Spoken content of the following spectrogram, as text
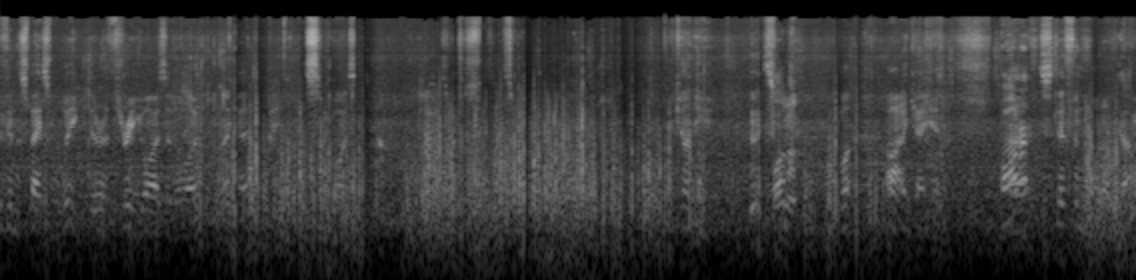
within the space of a week, there are three guys that are like, okay, some guys. Can't hear. Bonnar. What? Oh, okay, yeah. Bonnar? Uh, Stephan Bonnar. Yeah.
